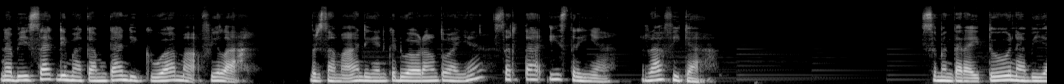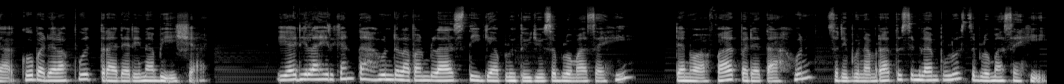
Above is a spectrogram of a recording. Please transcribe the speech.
Nabi Ishak dimakamkan di Gua Makfilah, bersamaan dengan kedua orang tuanya serta istrinya, Rafika. Sementara itu, Nabi Yakub adalah putra dari Nabi Ishak. Ia dilahirkan tahun 1837 sebelum Masehi dan wafat pada tahun 1690 sebelum Masehi.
